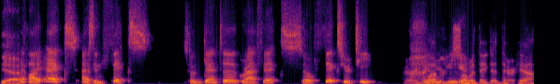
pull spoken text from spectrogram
yeah F I X as in fix. So Dentagrafix. So fix your teeth. Very clever. You saw what they did there. Yeah.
